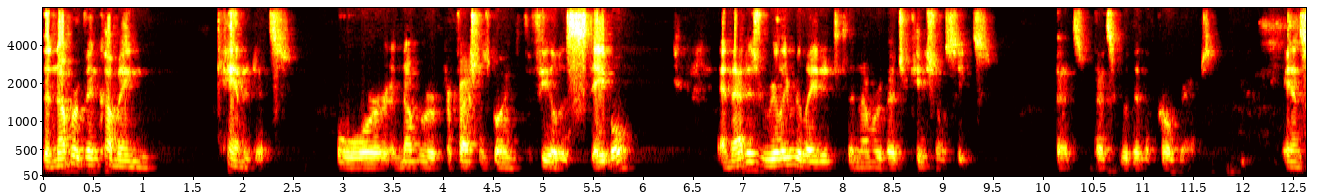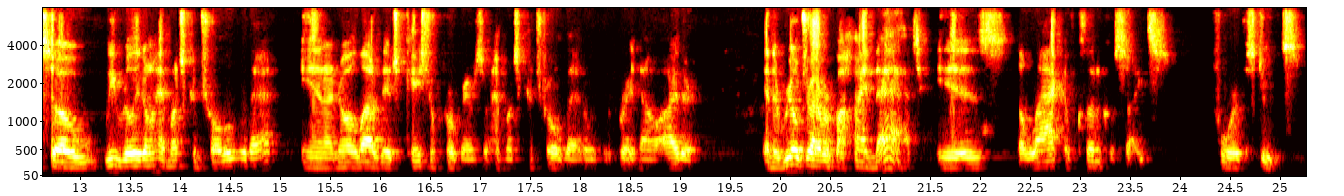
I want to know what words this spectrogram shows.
the number of incoming candidates or a number of professionals going to the field is stable, and that is really related to the number of educational seats that's that's within the programs. And so we really don't have much control over that. And I know a lot of the educational programs don't have much control of that over right now either. And the real driver behind that is the lack of clinical sites for the students.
